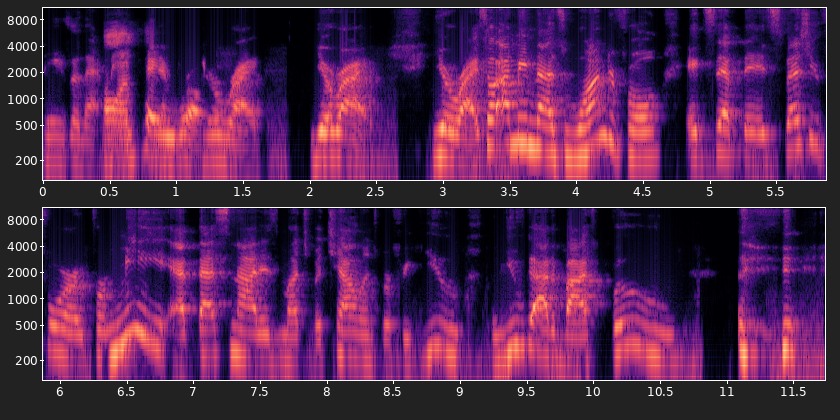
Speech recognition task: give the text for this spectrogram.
things of that on payroll. You're right. You're right. You're right. So I mean that's wonderful, except that especially for for me, that's not as much of a challenge. But for you, when you've got to buy food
